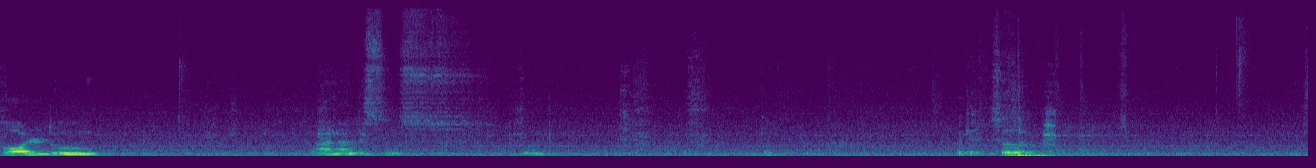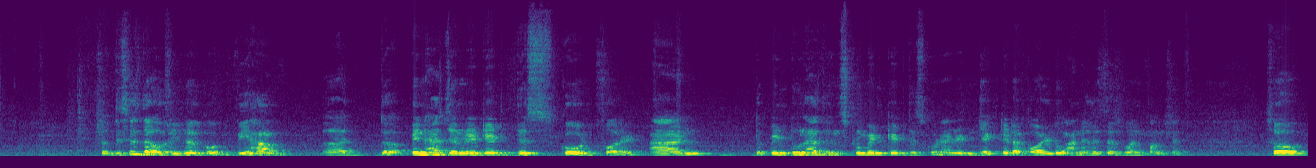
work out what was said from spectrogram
call to analysis one. Okay, so so this is the original code. We have uh, the pin has generated this code for it, and the pin tool has instrumented this code and injected a call to analysis one function. So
